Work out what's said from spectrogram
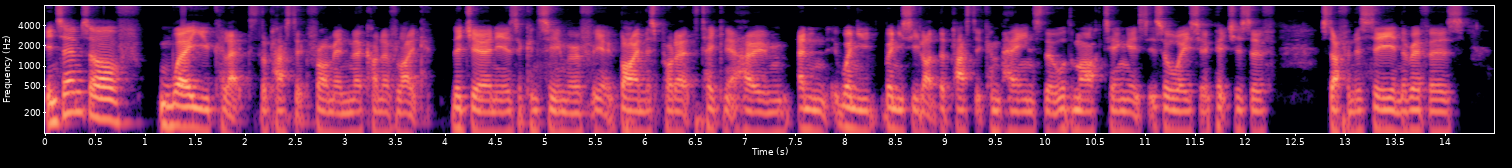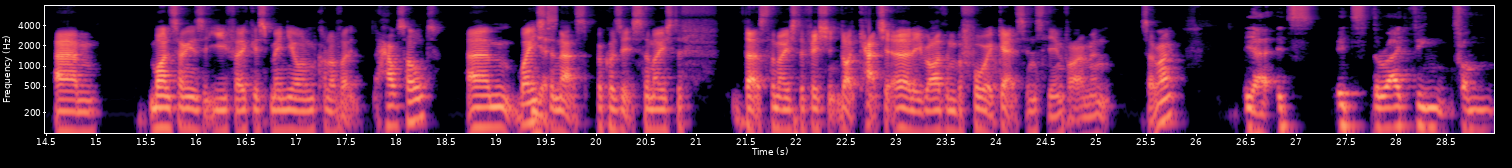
in terms of where you collect the plastic from in the kind of like the journey as a consumer of you know buying this product, taking it home, and when you when you see like the plastic campaigns, the all the marketing, it's it's always you know, pictures of stuff in the sea and the rivers. Um, my understanding is that you focus mainly on kind of like household um, waste, yes. and that's because it's the most that's the most efficient. Like catch it early rather than before it gets into the environment. Is that right? Yeah, it's it's the right thing from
